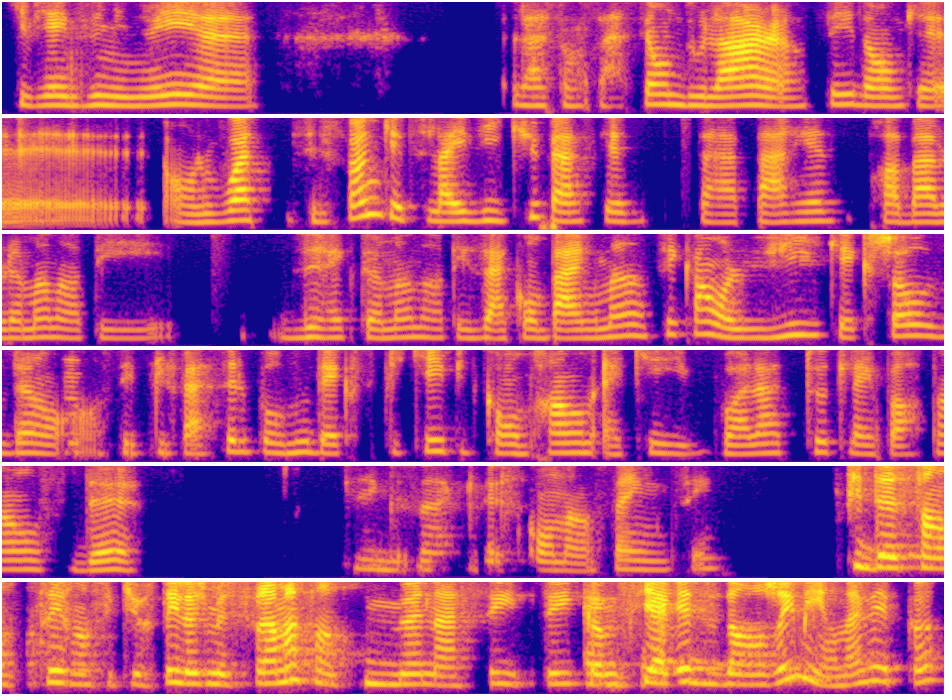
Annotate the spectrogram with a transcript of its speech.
qui vient diminuer euh, la sensation de douleur, tu sais, donc euh, on le voit, c'est le fun que tu l'aies vécu parce que ça apparaît probablement dans tes directement dans tes accompagnements. Tu sais, quand on le vit quelque chose, là, mmh. c'est plus facile pour nous d'expliquer puis de comprendre, OK, voilà toute l'importance de, exact. de, ce qu'on enseigne, tu sais. puis de se sentir en sécurité. Là, je me suis vraiment sentie menacée, comme s'il y avait du danger, mais il n'y en avait pas.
